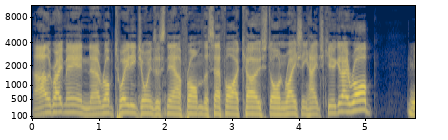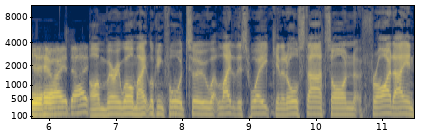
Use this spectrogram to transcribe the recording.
Uh, the great man, uh, Rob Tweedy, joins us now from the Sapphire Coast on Racing HQ. G'day, Rob. Yeah, how are you, Dave? I'm very well, mate. Looking forward to later this week, and it all starts on Friday. And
